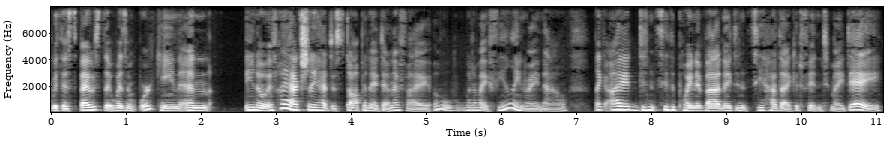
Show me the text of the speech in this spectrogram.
with a spouse that wasn't working. And, you know, if I actually had to stop and identify, oh, what am I feeling right now? Like I didn't see the point of that and I didn't see how that could fit into my day.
